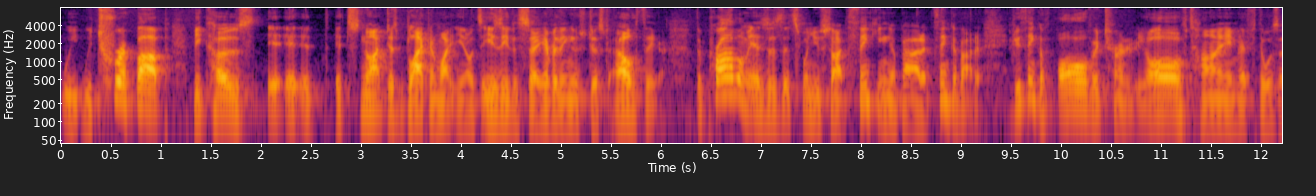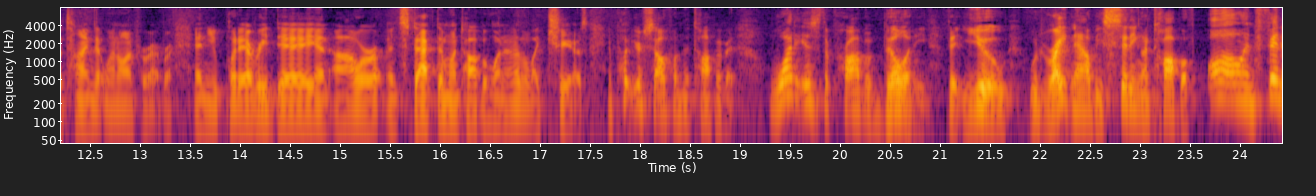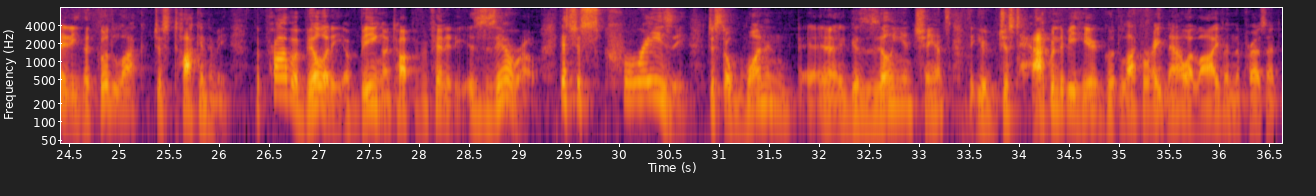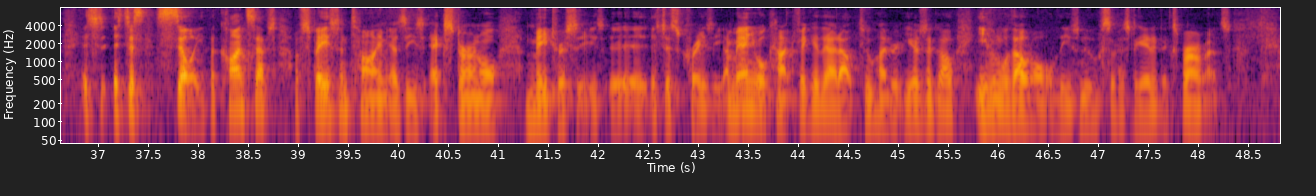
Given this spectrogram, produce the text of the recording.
we, we trip up because it, it, it's not just black and white. You know, it's easy to say everything is just out there. The problem is, is it's when you start thinking about it, think about it. If you think of all of eternity, all of time, if there was a time that went on forever, and you put every day and hour and stack them on top of one another like chairs, and put yourself on the top of it, what is the probability that you would right now be sitting on top of all infinity, the good luck just talking to me? The probability of being on top of infinity is zero. That's just crazy. Just a one in a gazillion chance that you just happen to be here, good luck, right now, alive in the present. It's, it's just silly. The concepts of space and time as these external matrices, it's just crazy. Immanuel Kant figured that out 200 years ago, even without all of these new sophisticated experiments.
